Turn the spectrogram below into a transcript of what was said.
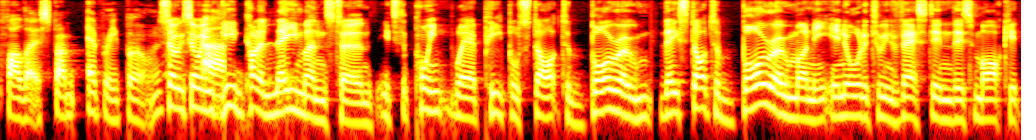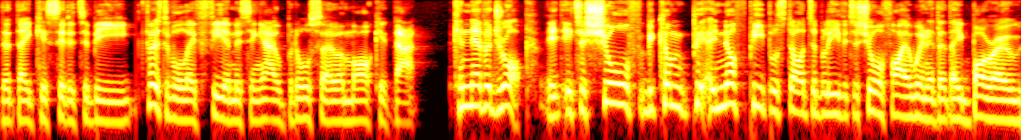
follows from every boom. So, so in, uh, in, kind of layman's terms, it's the point where people start to borrow. They start to borrow money in order to invest in this market that they consider to be, first of all, they fear missing out, but also a market that can never drop. It, it's a sure become enough people start to believe it's a surefire winner that they borrow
